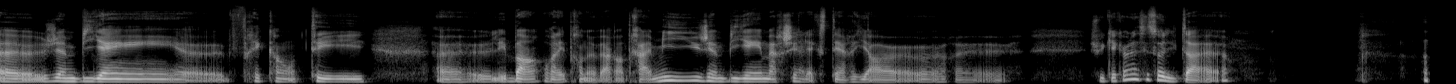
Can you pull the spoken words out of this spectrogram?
J'aime bien fréquenter euh, les bars pour aller prendre un verre entre amis. J'aime bien marcher à l'extérieur. euh, je suis quelqu'un d'assez solitaire.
